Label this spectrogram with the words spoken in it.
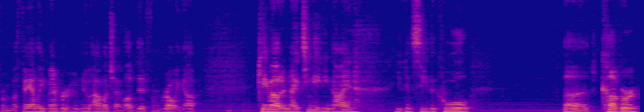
from a family member who knew how much I loved it from growing up. Came out in 1989. You can see the cool uh, cover.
